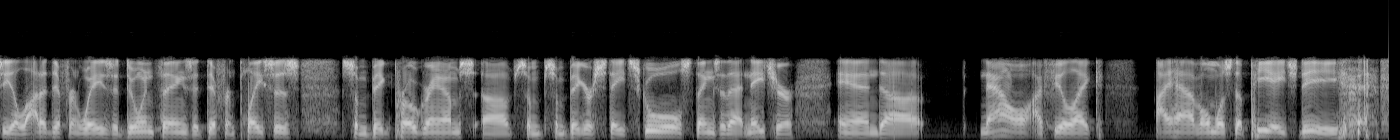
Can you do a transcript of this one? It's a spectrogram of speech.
see a lot of different ways of doing things at different places some big programs uh some some bigger state schools things of that nature. And uh now I feel like I have almost a PhD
